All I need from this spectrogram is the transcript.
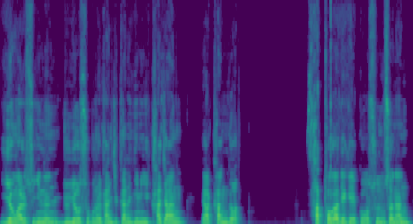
이용할 수 있는 유효 수분을 간직하는 힘이 가장 약한 것 사토가 되겠고 순서는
